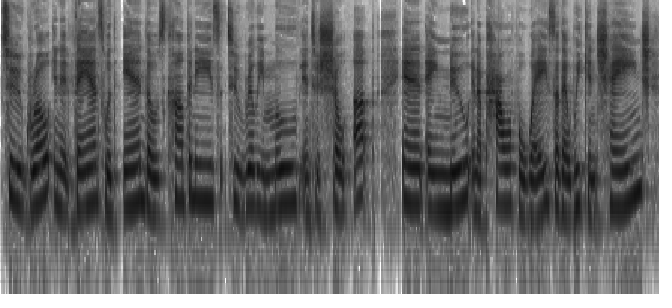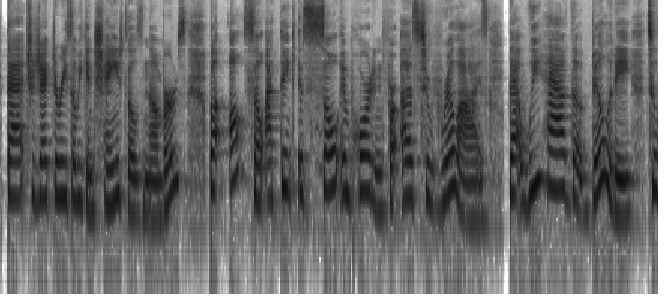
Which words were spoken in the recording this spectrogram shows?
to grow and advance within those companies, to really move and to show up in a new and a powerful way so that we can change that trajectory, so we can change those numbers. But also, I think it's so important for us to realize that we have the ability to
